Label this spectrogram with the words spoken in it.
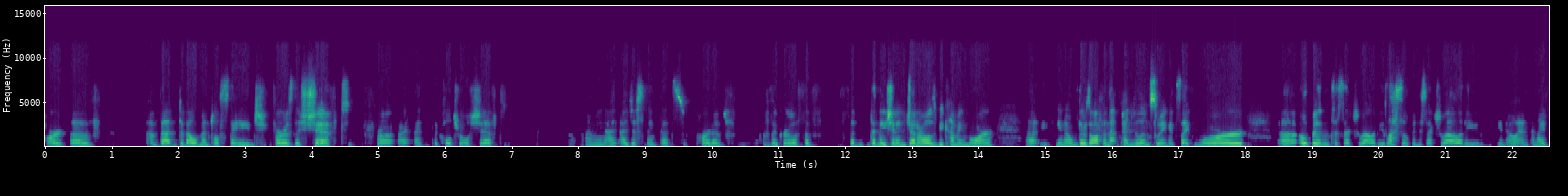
part of of that developmental stage. As far as the shift, for I, I, the cultural shift, I mean, I, I just think that's part of, of the growth of the, the nation in general is becoming more, uh, you know, there's often that pendulum swing. It's like more uh, open to sexuality, less open to sexuality, you know, and, and I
